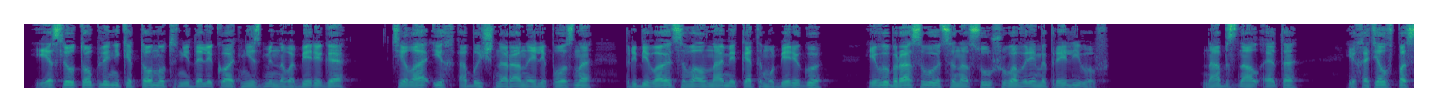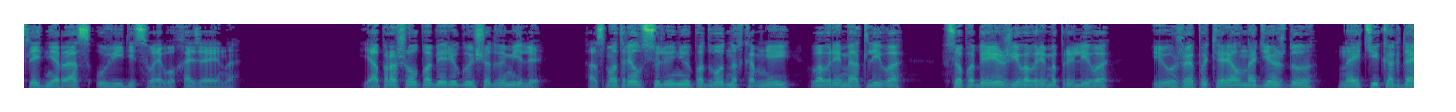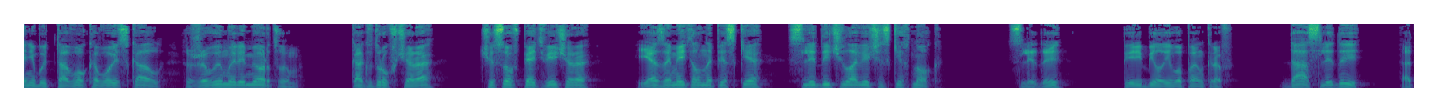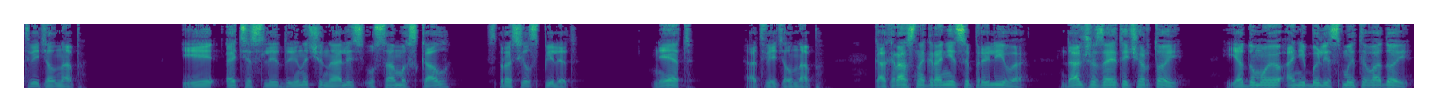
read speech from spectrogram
Если утопленники тонут недалеко от низменного берега, тела их обычно рано или поздно прибиваются волнами к этому берегу и выбрасываются на сушу во время приливов. Наб знал это и хотел в последний раз увидеть своего хозяина. Я прошел по берегу еще две мили, осмотрел всю линию подводных камней во время отлива, все побережье во время прилива и уже потерял надежду найти когда-нибудь того, кого искал, живым или мертвым. Как вдруг вчера, часов пять вечера, я заметил на песке следы человеческих ног. «Следы?» — перебил его Пенкроф. «Да, следы», — ответил Наб. «И эти следы начинались у самых скал?» — спросил Спилет. «Нет», — ответил Наб. «Как раз на границе прилива, дальше за этой чертой. Я думаю, они были смыты водой».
